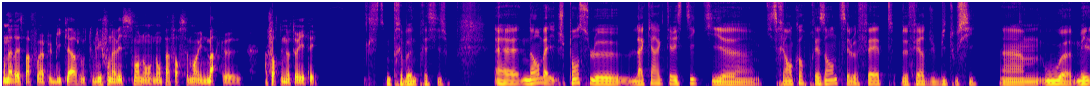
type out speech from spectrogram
on adresse parfois un public large où tous les fonds d'investissement n'ont pas forcément une marque à forte notoriété. C'est une très bonne précision. Euh, non, bah, je pense le la caractéristique qui euh, qui serait encore présente, c'est le fait de faire du B2C. Euh, ou euh, mais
